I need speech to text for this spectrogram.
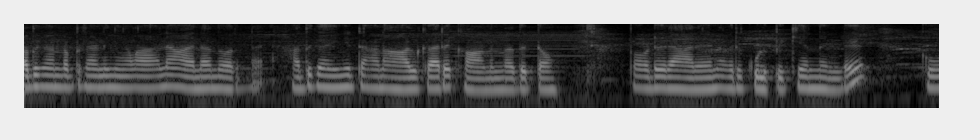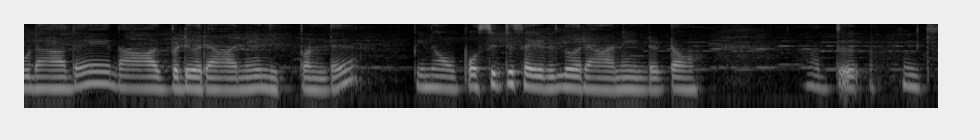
അത് കണ്ടപ്പോഴാണ് ഞങ്ങൾ ആന ആന എന്ന് പറഞ്ഞത് അത് കഴിഞ്ഞിട്ടാണ് ആൾക്കാരെ കാണുന്നത് കേട്ടോ. അപ്പോൾ അവിടെ ഒരു ആനേനെ അവർ കുളിപ്പിക്കുന്നുണ്ട്. കൂടാതെ ഇതാ ഇവിടെ ഒരു ആനയെ നിൽപ്പുണ്ട് പിന്നെ ഓപ്പോസിറ്റ് സൈഡിൽ ഒരു ആനയുണ്ട് കേട്ടോ അത് എനിക്ക്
